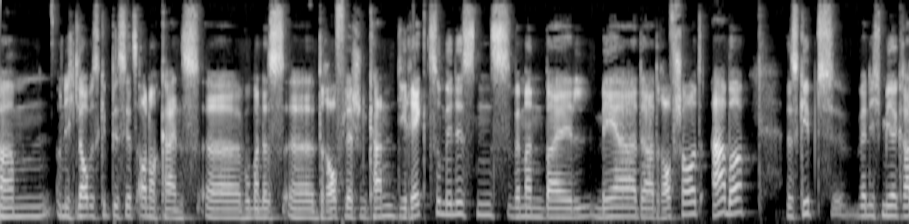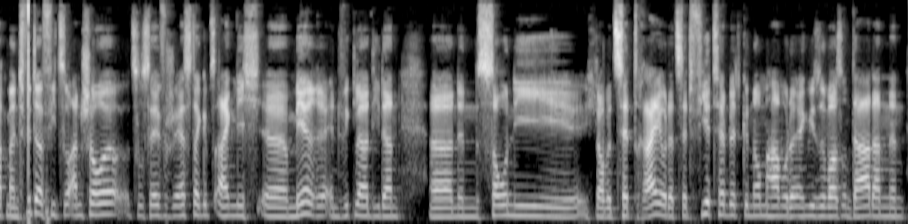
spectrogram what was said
Ähm, und ich glaube, es gibt bis jetzt auch noch keins, äh, wo man das äh, draufflashen kann. Direkt zumindestens, wenn man bei mehr da drauf schaut. Aber Es gibt, wenn ich mir gerade meinen Twitter-Feed so anschaue zu Selfish S, da gibt's eigentlich äh, mehrere Entwickler, die dann äh, einen Sony, ich glaube Z3 oder Z4 Tablet genommen haben oder irgendwie sowas und da dann einen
